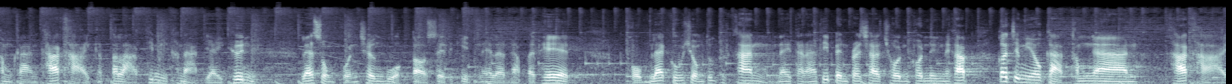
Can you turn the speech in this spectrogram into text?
ทำการค้าขายกับตลาดที่มีขนาดใหญ่ขึ้น และส่งผลเชิงบวกต่อเศรษฐกิจในระดับประเทศ ผมและคุณผู้ชมทุกๆท่าน ในฐานะที่เป็นประชาชนคนหนึ่งนะครับ ก็จะมีโอกาสทำงานค้าขาย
